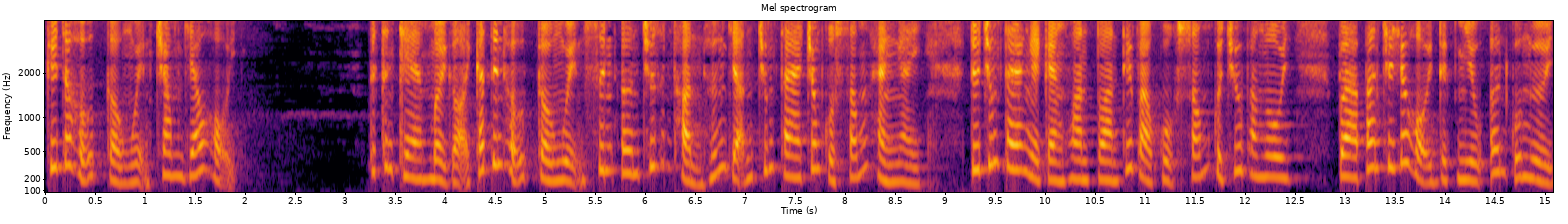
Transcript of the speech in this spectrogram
khi tớ hữu cầu nguyện trong giáo hội – Đức Thánh Cha mời gọi các tín hữu cầu nguyện xin ơn Chúa Thánh Thần hướng dẫn chúng ta trong cuộc sống hàng ngày, đưa chúng ta ngày càng hoàn toàn đi vào cuộc sống của Chúa Ba Ngôi và ban cho giáo hội được nhiều ơn của người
